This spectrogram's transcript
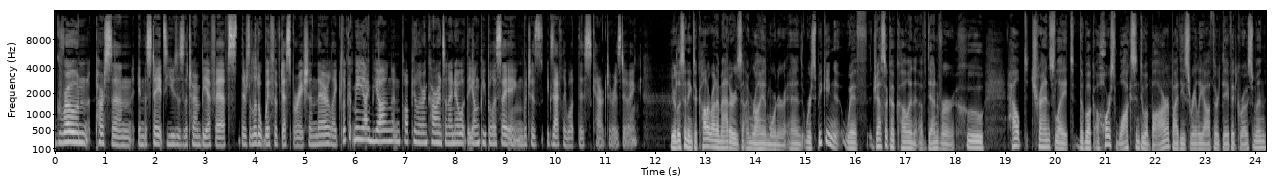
grown person in the states uses the term BFFs, there's a little whiff of desperation there. Like, look at me, I'm young and popular and current, and I know what the young people are saying, which is exactly what this character is doing. You're listening to Colorado Matters. I'm Ryan Warner, and we're speaking with Jessica Cohen of Denver, who helped translate the book A Horse Walks into a Bar by the Israeli author David Grossman.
